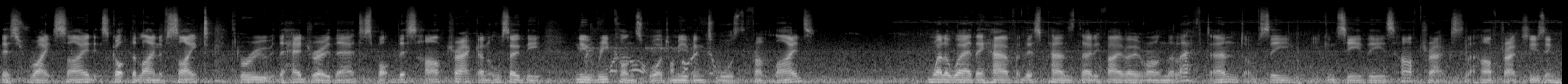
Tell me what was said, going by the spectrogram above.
this right side. It's got the line of sight through the hedgerow there to spot this half-track and also the new recon squad moving towards the front lines well aware they have this Panzer 35 over on the left and obviously you can see these half tracks, the half tracks using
